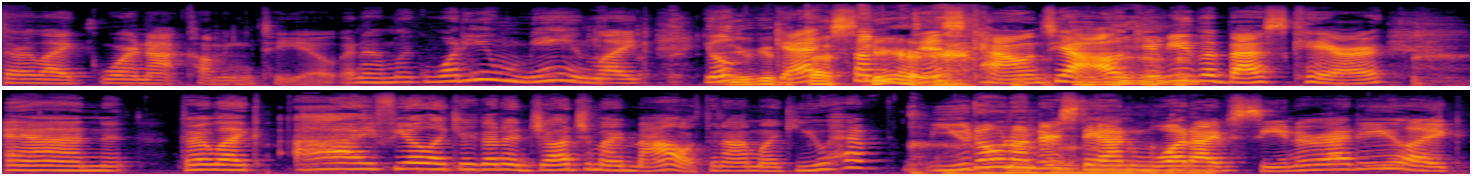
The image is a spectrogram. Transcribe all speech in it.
they're like we're not coming to you and i'm like what do you mean like you'll You get get, some care." discounts yeah i'll give you the best care and they're like i feel like you're gonna judge my mouth. And i'm like you have you don't understand what i've seen already. Like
